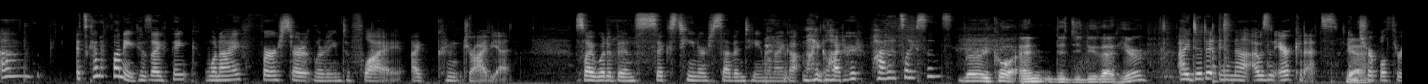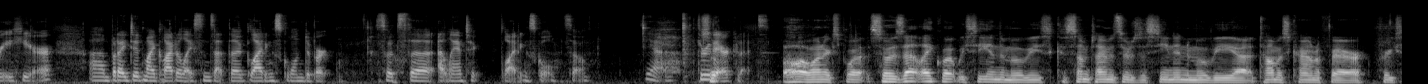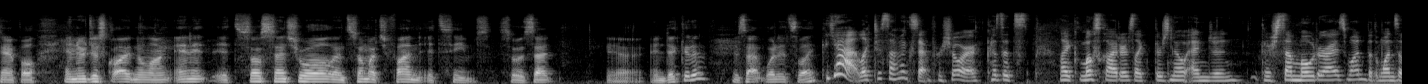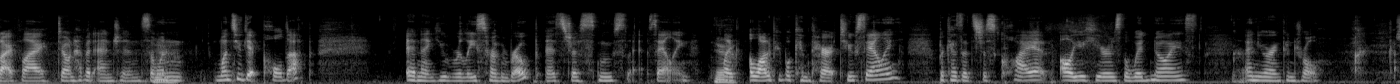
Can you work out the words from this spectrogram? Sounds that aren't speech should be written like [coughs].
Um, it's kind of funny because I think when I first started learning to fly, I couldn't drive yet. So I would have been 16 or 17 when I got my [laughs] glider pilot's license. very cool. And did you do that here? I did it in, uh, I was in Air Cadets Yeah. in Triple Three here, um, but I did my glider license at the gliding school in Debert. So it's the Atlantic Gliding School. So yeah, through So- the Air Cadets. Oh, I want to explore that. So is that like what we see in the movies? Because sometimes there's a scene in the movie, uh, Thomas Crown Affair, for example, and they're just gliding along, and it, it's so sensual and so much fun, it seems. So is that uh, indicative? Is that what it's like? Yeah, like to some extent for sure, because it's like most gliders, like there's no engine. There's some motorized one, but the ones that I fly don't have an engine. So when once you get pulled up and then you release from the rope, it's just smooth sailing. Yeah. Like a lot of people compare it to sailing because it's just quiet. All you hear is the wind noise, and you're in control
